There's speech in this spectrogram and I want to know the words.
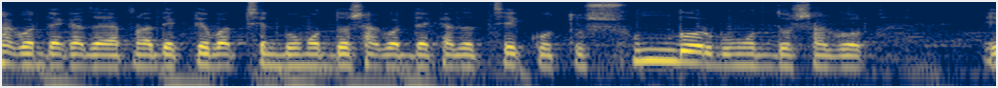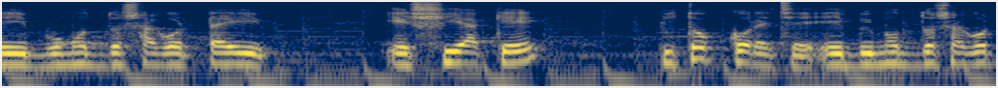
সাগর দেখা যায়, আপনারা দেখতে পাচ্ছেন ভূমধ্য সাগর দেখা যাচ্ছে, কত সুন্দর ভূমধ্য সাগর এই ভূমধ্য সাগরটাই এশিয়াকে পৃথক করেছে। এই ভূমধ্য সাগর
